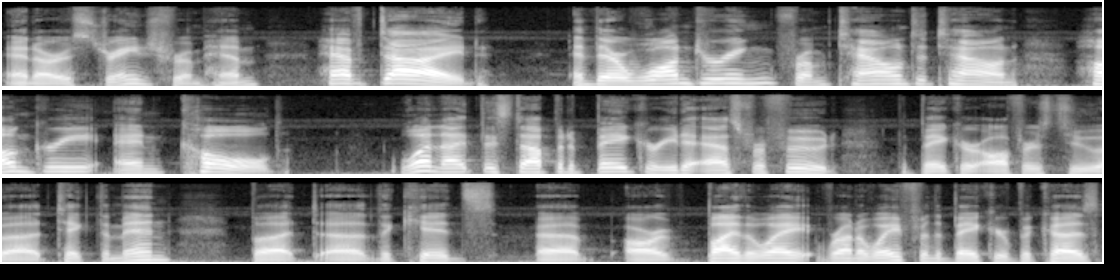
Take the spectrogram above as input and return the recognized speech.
and are estranged from him, have died, and they're wandering from town to town, hungry and cold. One night they stop at a bakery to ask for food. The baker offers to uh, take them in, but uh, the kids uh, are, by the way, run away from the baker because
